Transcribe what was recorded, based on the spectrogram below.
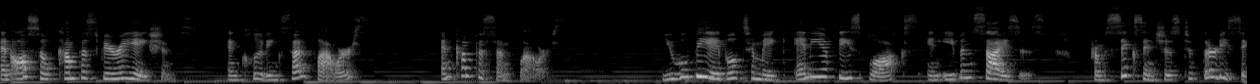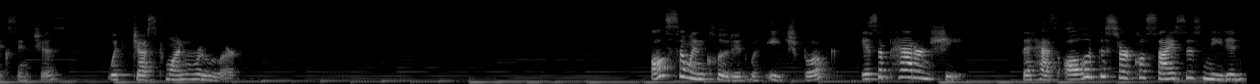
and also compass variations, including sunflowers and compass sunflowers. You will be able to make any of these blocks in even sizes from 6 inches to 36 inches with just one ruler. Also included with each book is a pattern sheet that has all of the circle sizes needed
